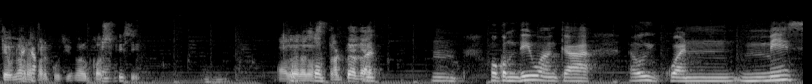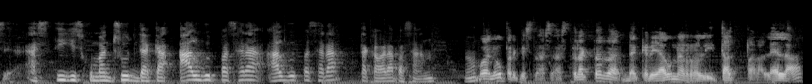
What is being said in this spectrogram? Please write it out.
té una repercussió en el cos físic. Mhm. Aleshores, es tracta de... Mm. O com diuen que ui, quan més estiguis convençut de que alguna et passarà, alguna et passarà, t'acabarà passant. No? Bueno, perquè es, es tracta de, de crear una realitat paral·lela,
